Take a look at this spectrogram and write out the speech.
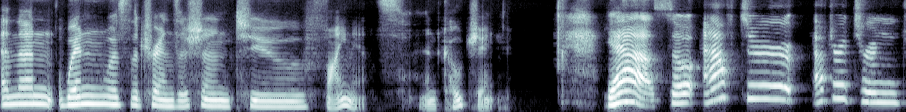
and then when was the transition to finance and coaching yeah. So after after I turned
